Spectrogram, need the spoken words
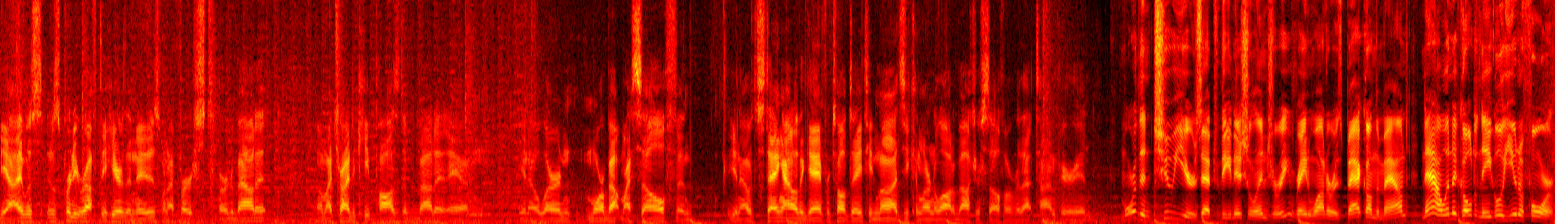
yeah, it was, it was pretty rough to hear the news when I first heard about it. Um, I tried to keep positive about it and, you know, learn more about myself and, you know, staying out of the game for 12 to 18 months, you can learn a lot about yourself over that time period. More than two years after the initial injury, Rainwater is back on the mound, now in a Golden Eagle uniform.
